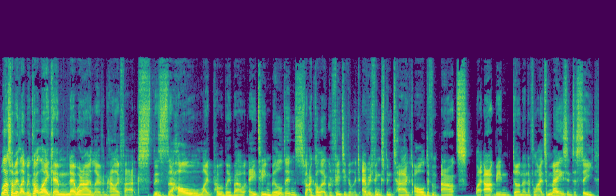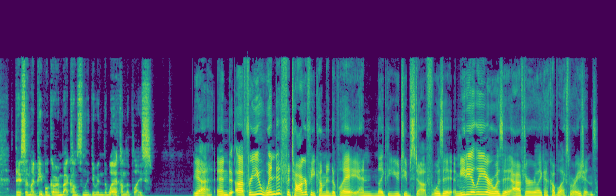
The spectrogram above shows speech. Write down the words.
Well, that's what I mean. Like we've got like um near where I live in Halifax. There's a whole like probably about eighteen buildings. I call it a graffiti village. Everything's been tagged, all different arts, like art being done and everything. Like it's amazing to see this and like people going back constantly doing the work on the place. Yeah, and uh, for you, when did photography come into play and like the YouTube stuff? Was it immediately or was it after like a couple explorations?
